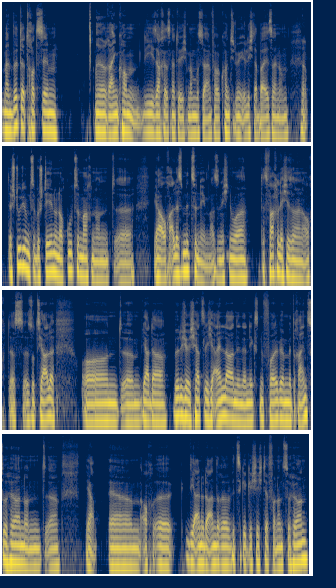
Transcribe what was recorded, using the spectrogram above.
man wird da trotzdem reinkommen. Die Sache ist natürlich, man muss da einfach kontinuierlich dabei sein, um ja. das Studium zu bestehen und auch gut zu machen und äh, ja auch alles mitzunehmen. Also nicht nur das Fachliche, sondern auch das äh, Soziale. Und ähm, ja, da würde ich euch herzlich einladen, in der nächsten Folge mit reinzuhören und äh, ja, ähm, auch äh, die ein oder andere witzige Geschichte von uns zu hören.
